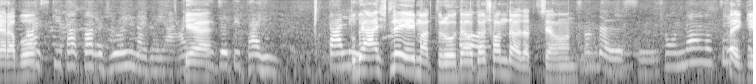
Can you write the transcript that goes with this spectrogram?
বেড়াবো। আজ কি থাকার নাই আজ যদি থাই। তুমি আসলে এই মাত্র দাও তো সন্ধ্যা যাচ্ছে এখন। সন্ধ্যা সন্ধ্যা তাই কি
